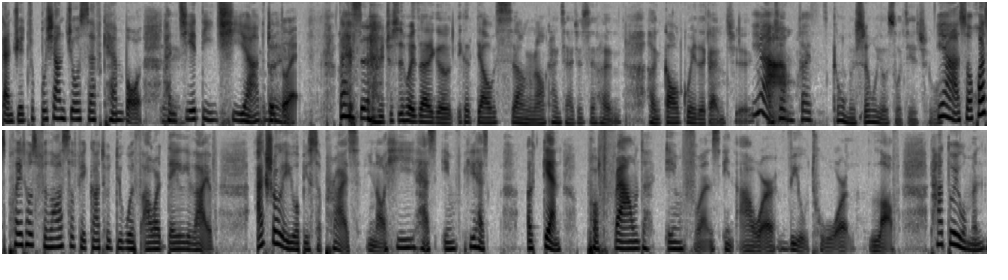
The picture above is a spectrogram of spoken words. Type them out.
感觉就不像 Joseph Campbell 很接地气呀、啊，对不对？ 但是就是会在一个一个雕像，然后看起来就是很很高贵的感觉，Yeah，好像在跟我们生活有所接触。Yeah, so what's Plato's philosophy got to do with our daily life? Actually, you'll be surprised. You know, he has in he has again profound influence in our view toward love。他对我们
